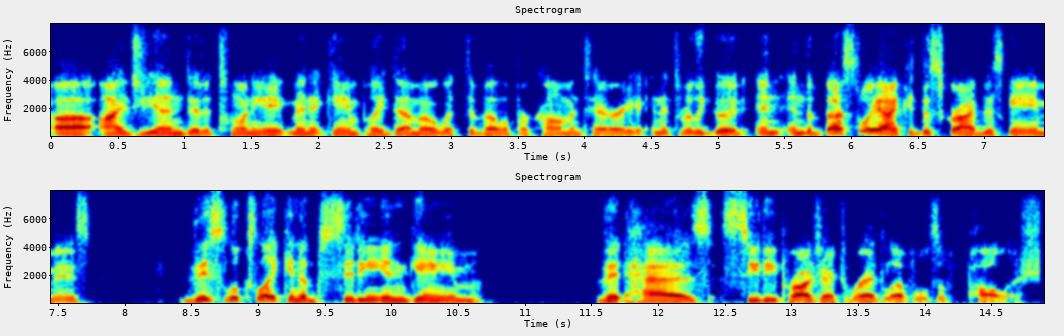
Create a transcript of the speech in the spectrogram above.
uh, IGN did a 28 minute gameplay demo with developer commentary, and it's really good. And and the best way I could describe this game is this looks like an Obsidian game that has CD Projekt Red levels of polish.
